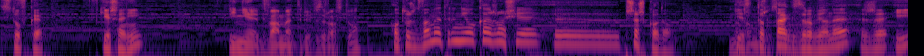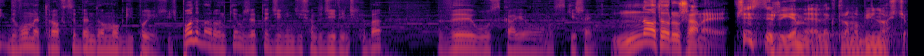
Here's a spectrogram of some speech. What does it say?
stówkę w kieszeni, I nie 2 metry wzrostu? Otóż dwa metry nie okażą się yy, przeszkodą. No jest to tak zrobione, że i dwumetrowcy będą mogli pojeździć. Pod warunkiem, że te 99 chyba wyłuskają z kieszeni. No to ruszamy. Wszyscy żyjemy elektromobilnością,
